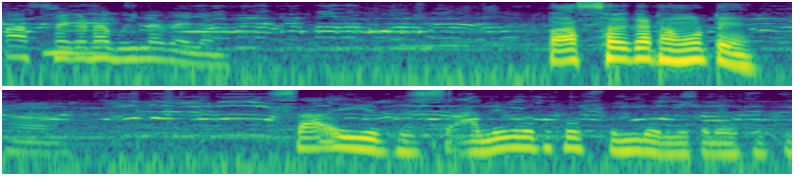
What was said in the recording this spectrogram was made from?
পাঁচ ছয় কাঠা বুই লাগাইলাম। পাঁচ ছয় কাঠা মোটে? হ্যাঁ। আলিগুলো তো খুব সুন্দর যেটা দেখা যাচ্ছে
